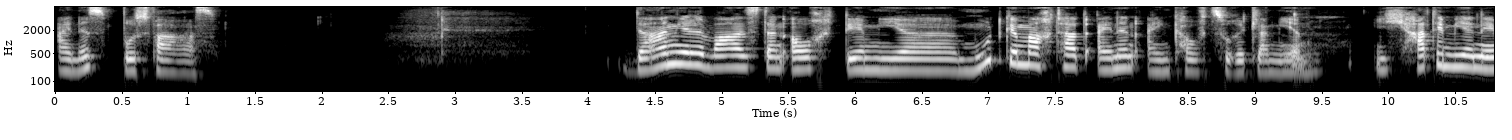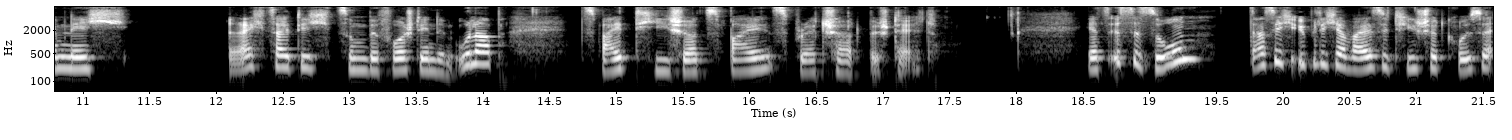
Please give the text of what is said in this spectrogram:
eines Busfahrers. Daniel war es dann auch, der mir Mut gemacht hat, einen Einkauf zu reklamieren. Ich hatte mir nämlich rechtzeitig zum bevorstehenden Urlaub zwei T-Shirts bei Spreadshirt bestellt. Jetzt ist es so, dass ich üblicherweise T-Shirt Größe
